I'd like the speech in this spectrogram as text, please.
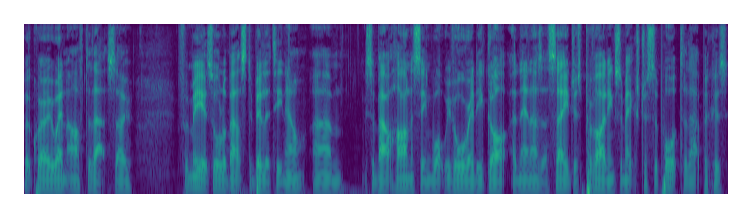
look where we went after that. So for me, it's all about stability now. Um, it's about harnessing what we've already got, and then, as I say, just providing some extra support to that because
